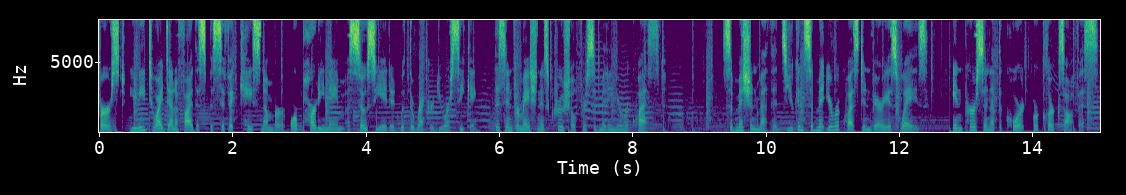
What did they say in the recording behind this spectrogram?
First, you need to identify the specific case number or party name associated with the record you are seeking. This information is crucial for submitting your request. Submission methods. You can submit your request in various ways in person at the court or clerk's office,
